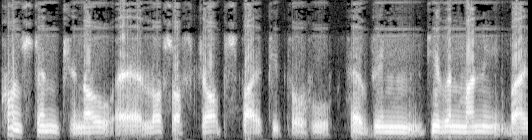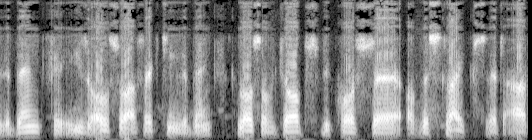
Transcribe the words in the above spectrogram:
constant, you know, uh, loss of jobs by people who have been given money by the bank is also affecting the bank. Loss of jobs because uh, of the strikes that are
